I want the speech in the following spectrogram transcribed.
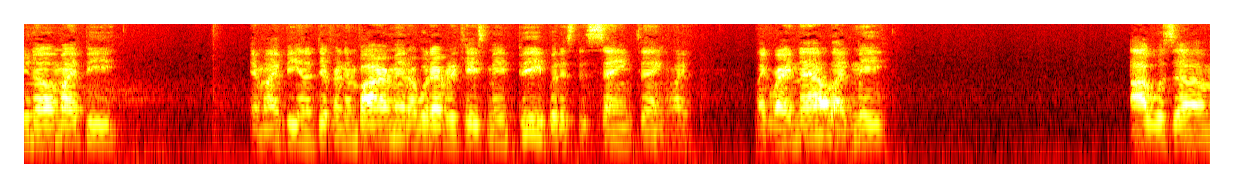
You know, it might be it might be in a different environment or whatever the case may be, but it's the same thing. Like, like right now, like me, I was um,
